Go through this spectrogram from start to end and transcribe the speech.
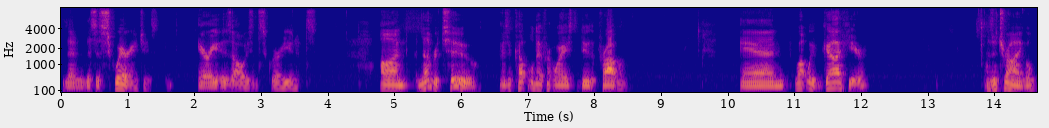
then this is square inches area is always in square units. On number two, there's a couple different ways to do the problem. And what we've got here is a triangle.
